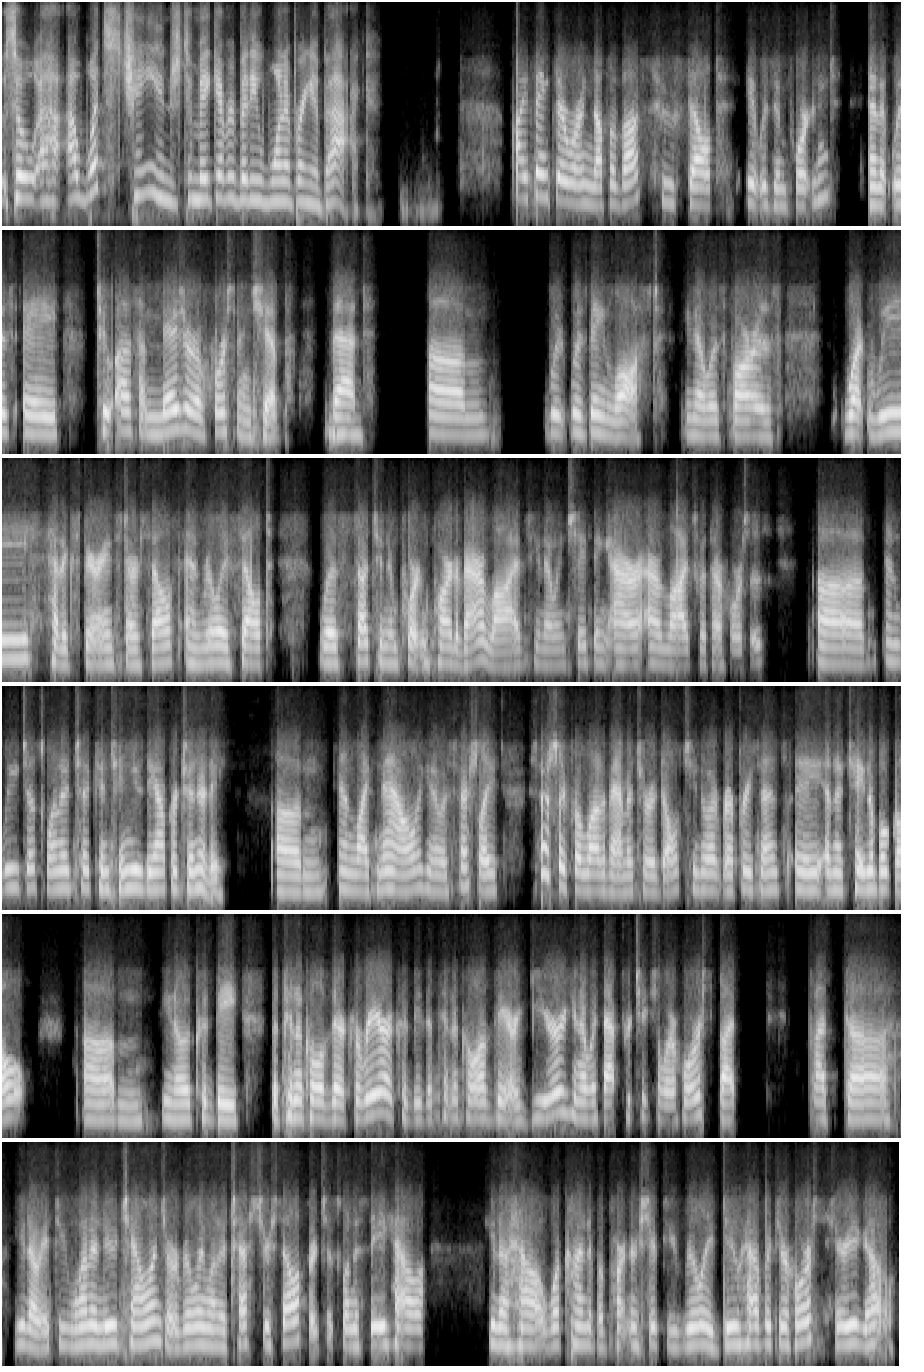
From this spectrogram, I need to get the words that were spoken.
so uh, what's changed to make everybody want to bring it back? I think there were enough of us who felt it was important, and it was a to us a measure of horsemanship that mm-hmm. um, w- was being lost. You know, as far as what we had experienced ourselves and really felt was such an important part of our lives. You know, in shaping our our lives with our horses, uh, and we just wanted to continue the opportunity. Um, and like now, you know, especially especially for a lot of amateur adults, you know, it represents a an attainable goal. Um, you know, it could be the pinnacle of their career, it could be the pinnacle of their year, you know, with that particular horse. But but uh, you know, if you want a new challenge or really want to test yourself or just want to see how, you know, how what kind of a partnership you really do have with your horse, here you go.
